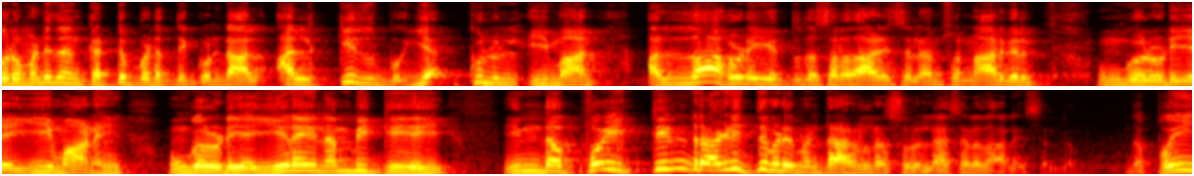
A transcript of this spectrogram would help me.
ஒரு மனிதன் கட்டுப்படுத்திக் கொண்டால் அல் கிஸ்பு ஈமான். அல்லாஹுடைய துத சலதா அலைஹி சொன்னார்கள் உங்களுடைய ஈமானை உங்களுடைய இறை நம்பிக்கையை இந்த பொய் தின்று அழித்து விடும் என்றார்கள் ரசூல்லா சலதா அலைஹி செல்லம் இந்த பொய்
